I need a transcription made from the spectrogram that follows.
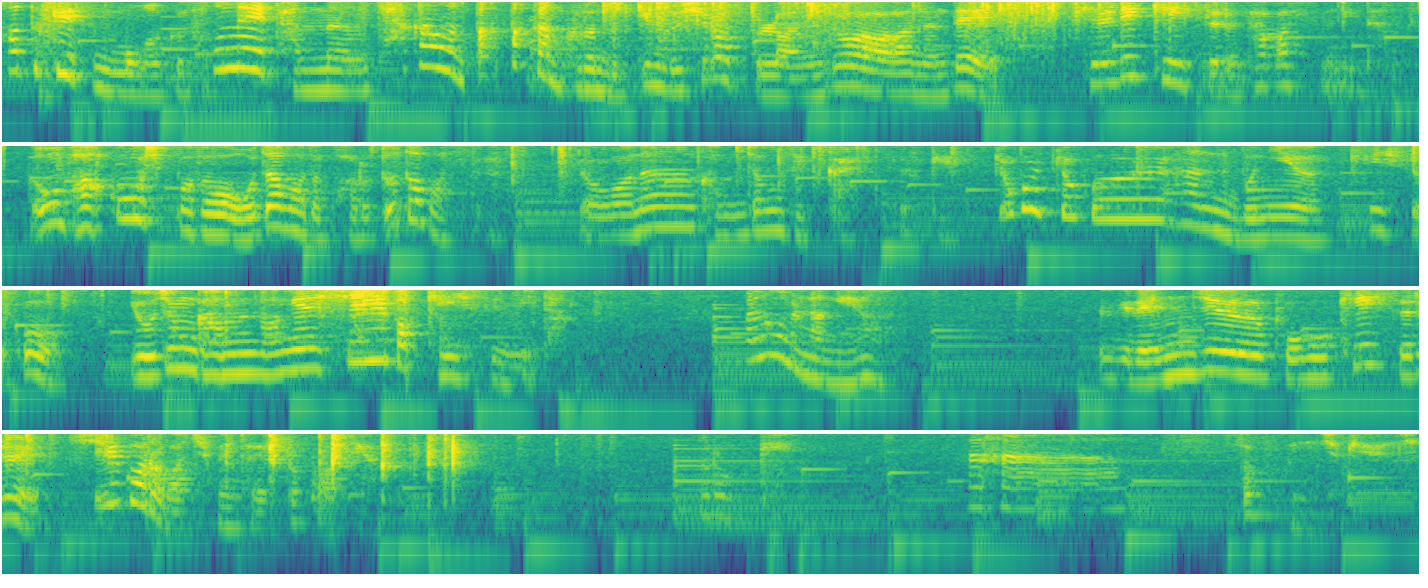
하드 케이스는 뭔가 그 손에 닿는 차가운 딱딱한 그런 느낌도 싫어서 별로 안 좋아하는데 젤리 케이스를 사봤습니다. 너무 바꾸고 싶어서 오자마자 바로 뜯어봤어요. 요거는 검정 색깔 이렇게 쪼글쪼글한 무늬 케이스고 요즘 감성의 실버 케이스입니다. 말랑말랑해요. 여기 렌즈 보호 케이스를 실버로 맞추면 더 예쁠 것 같아요. 이렇게. 하하. 써보고 있는 척 해야지.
